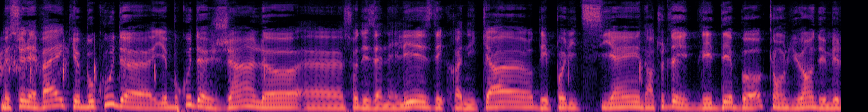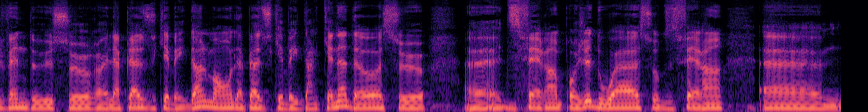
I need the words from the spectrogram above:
Monsieur Lévesque, il y a beaucoup de, il y a beaucoup de gens là, euh, soit des analystes, des chroniqueurs, des politiciens, dans tous les, débats qui ont lieu en 2022 sur euh, la place du Québec dans le monde, la place du Québec dans le Canada, sur euh, différents projets de loi, sur différents euh,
